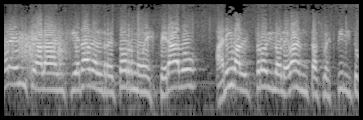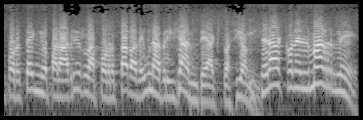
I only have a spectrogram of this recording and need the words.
Frente a la ansiedad del retorno esperado, Aníbal Troilo levanta su espíritu porteño para abrir la portada de una brillante actuación. será con el Marne,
